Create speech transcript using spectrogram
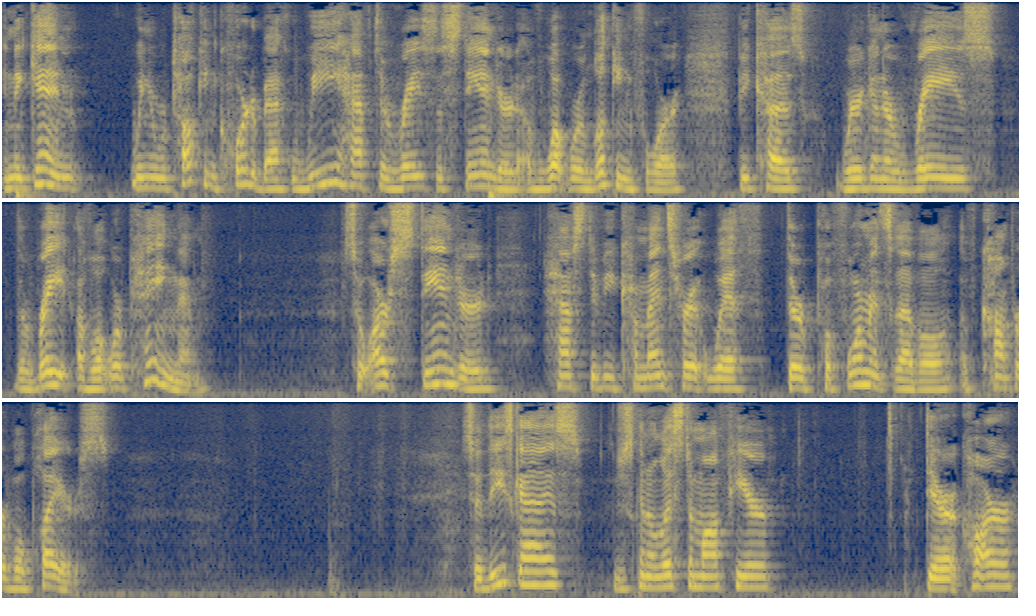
And again, when we're talking quarterback, we have to raise the standard of what we're looking for because we're going to raise the rate of what we're paying them. So our standard has to be commensurate with their performance level of comparable players. So these guys, I'm just going to list them off here Derek Carr,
